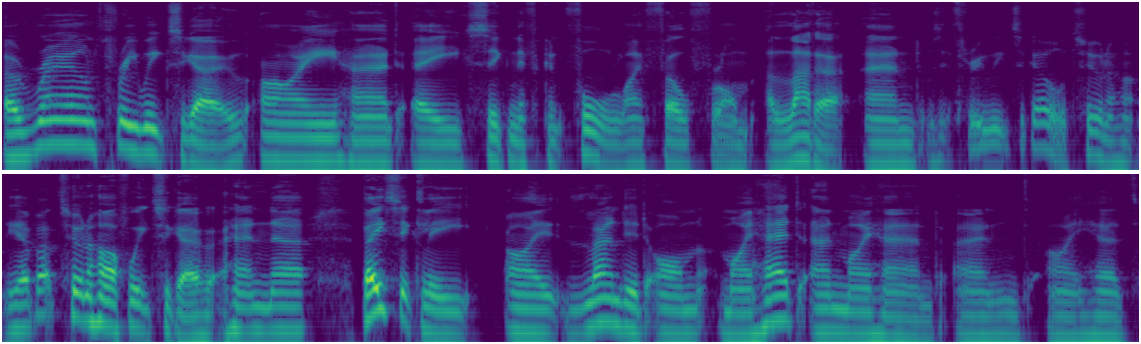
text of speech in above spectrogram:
around three weeks ago, I had a significant fall. I fell from a ladder, and was it three weeks ago or two and a half? Yeah, about two and a half weeks ago. And uh, basically, I landed on my head and my hand, and I had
